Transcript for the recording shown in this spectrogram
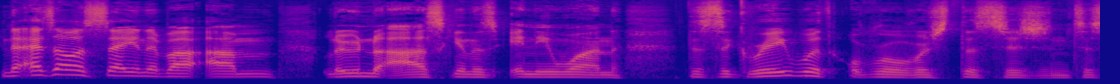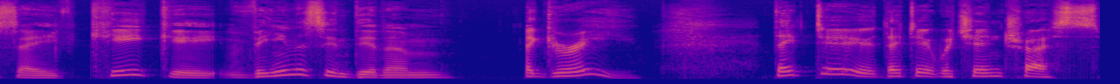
Now, as I was saying about um Luna asking, does anyone disagree with Aurora's decision to save Kiki? Venus and Denim agree. They do, they do, which interests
